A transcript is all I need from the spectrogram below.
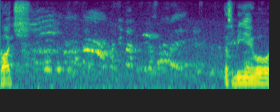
वाच। तस्वीरें, वो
